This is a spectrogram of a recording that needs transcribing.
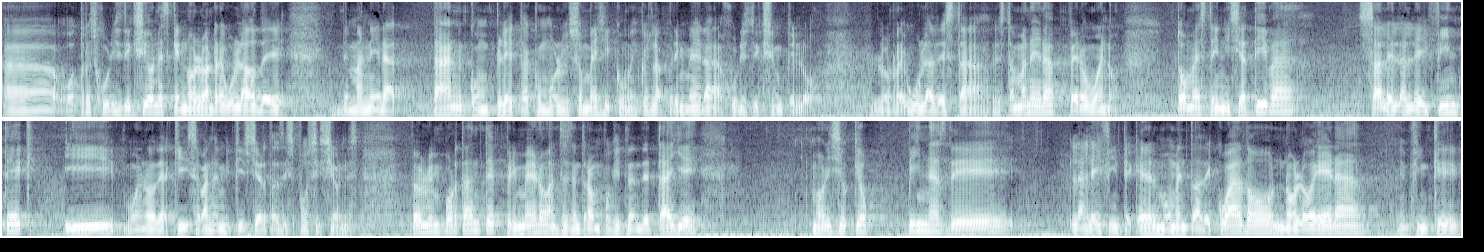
a otras jurisdicciones que no lo han regulado de, de manera tan completa como lo hizo México. México es la primera jurisdicción que lo, lo regula de esta, de esta manera, pero bueno, toma esta iniciativa, sale la ley FinTech y bueno, de aquí se van a emitir ciertas disposiciones. Pero lo importante, primero, antes de entrar un poquito en detalle, Mauricio, ¿qué opinas de la ley FinTech? ¿Era el momento adecuado? ¿No lo era? En fin, ¿qué,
